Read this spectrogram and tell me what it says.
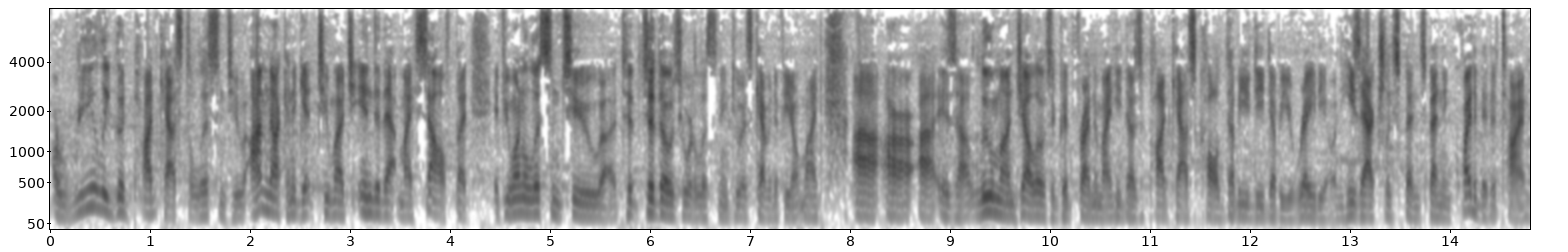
a really good podcast to listen to. I'm not going to get too much into that myself, but if you want to listen to uh, to, to, those who are listening to us, Kevin, if you don't mind, uh, our, uh, is uh, Lou Mongello is a good friend of mine. He does a podcast called WDW Radio, and he's actually been spending quite a bit of time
